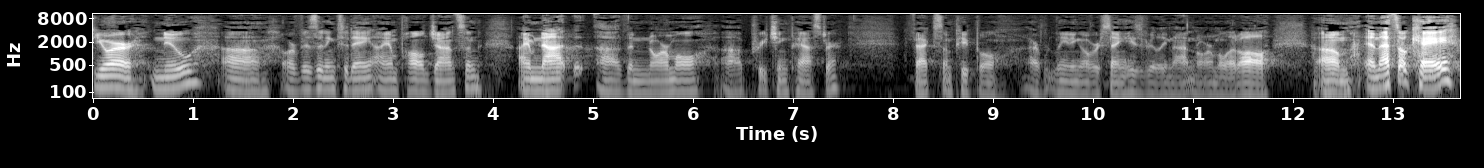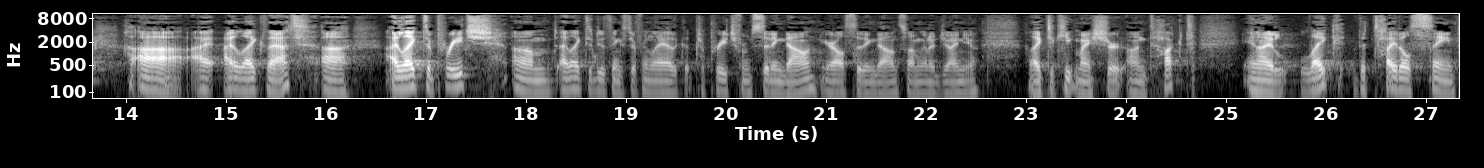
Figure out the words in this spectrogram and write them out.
If you are new uh, or visiting today, I am Paul Johnson. I am not uh, the normal uh, preaching pastor. In fact, some people are leaning over saying he's really not normal at all. Um, and that's okay. Uh, I, I, like that. Uh, I like to preach. Um, I like to do things differently. I like to preach from sitting down. You're all sitting down, so I'm going to join you. I like to keep my shirt untucked. And I like the title saint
